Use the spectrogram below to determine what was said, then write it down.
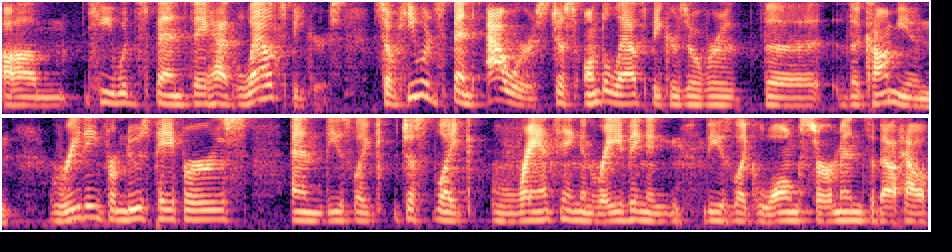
Um, he would spend. They had loudspeakers, so he would spend hours just on the loudspeakers over the the commune, reading from newspapers and these like just like ranting and raving and these like long sermons about how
